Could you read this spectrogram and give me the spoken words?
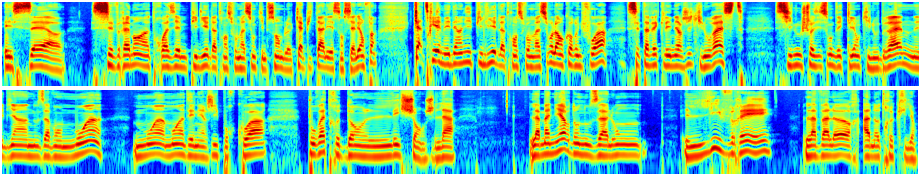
Et c'est... Euh, c'est vraiment un troisième pilier de la transformation qui me semble capital et essentiel. Et enfin, quatrième et dernier pilier de la transformation, là encore une fois, c'est avec l'énergie qui nous reste. Si nous choisissons des clients qui nous drainent, eh bien, nous avons moins, moins, moins d'énergie. Pourquoi? Pour être dans l'échange, la, la manière dont nous allons livrer la valeur à notre client.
